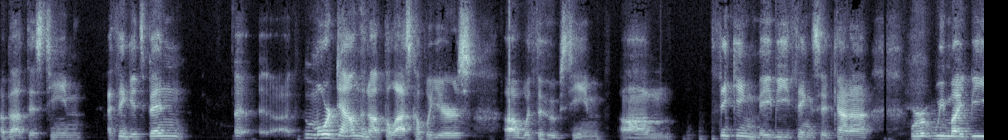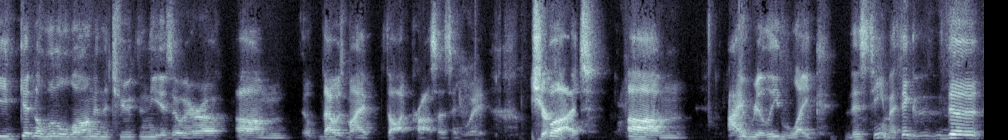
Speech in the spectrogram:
about this team. I think it's been more down than up the last couple years uh, with the hoops team. Um, thinking maybe things had kind of where we might be getting a little long in the tooth in the Izzo era. Um, that was my thought process anyway. Sure. But um, I really like this team. I think the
